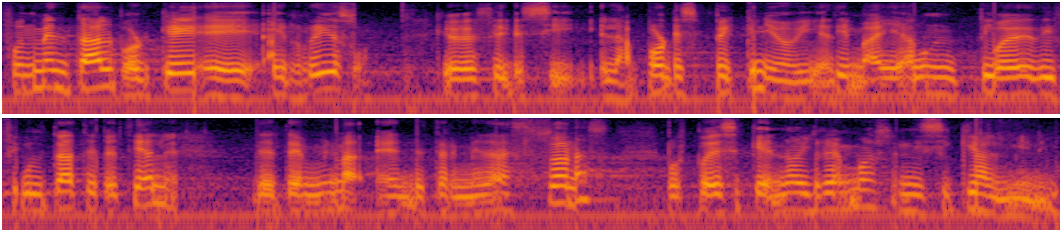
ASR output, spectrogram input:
fundamental porque eh, hay riesgo. Quiero decir que si el aporte es pequeño y encima hay algún tipo de dificultad especial en, determinadas zonas, pues puede ser que no lleguemos ni siquiera al mínimo.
